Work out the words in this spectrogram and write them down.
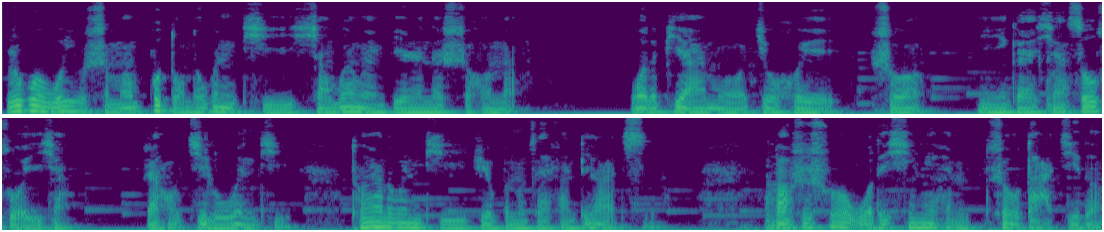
如果我有什么不懂的问题想问问别人的时候呢，我的 PM 就会说你应该先搜索一下，然后记录问题，同样的问题绝不能再犯第二次。老实说，我的心里很受打击的。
